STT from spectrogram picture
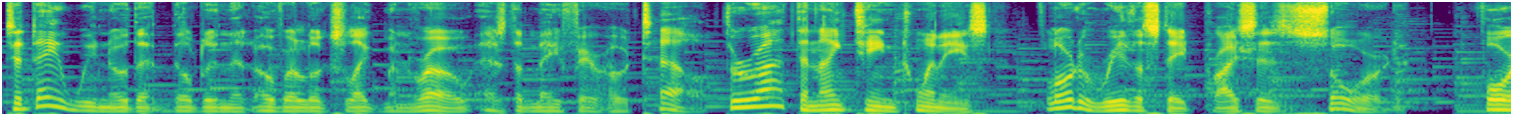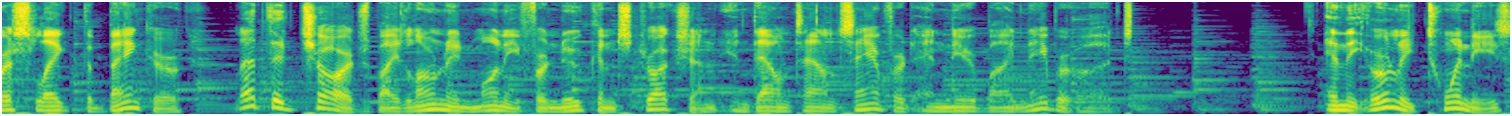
Today, we know that building that overlooks Lake Monroe as the Mayfair Hotel. Throughout the 1920s, Florida real estate prices soared. Forrest Lake, the banker, led the charge by loaning money for new construction in downtown Sanford and nearby neighborhoods. In the early 20s,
